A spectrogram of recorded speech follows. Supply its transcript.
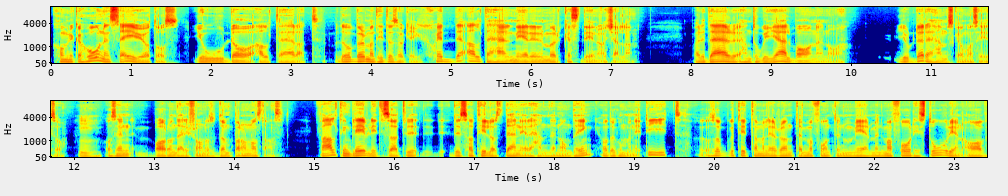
kommunikationen säger ju åt oss jord och allt det här att då börjar man titta och säga okej, skedde allt det här nere i den mörkaste delen av källan? Var det där han tog ihjäl barnen och gjorde det hemska om man säger så? Mm. Och sen bar de därifrån och så dumpade de någonstans. För allting blev lite så att vi, det sa till oss där nere hände någonting och då går man ner dit och så tittar man lite runt där, man får inte något mer men man får historien av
